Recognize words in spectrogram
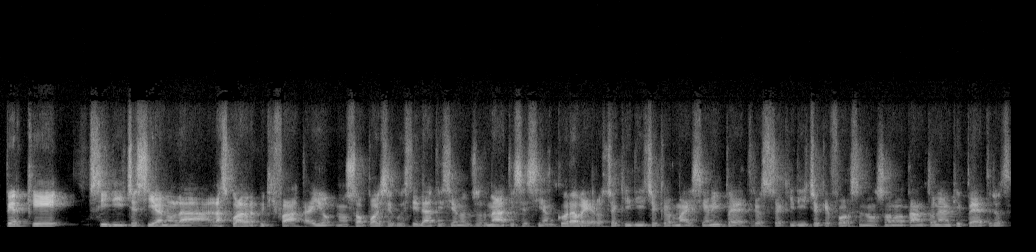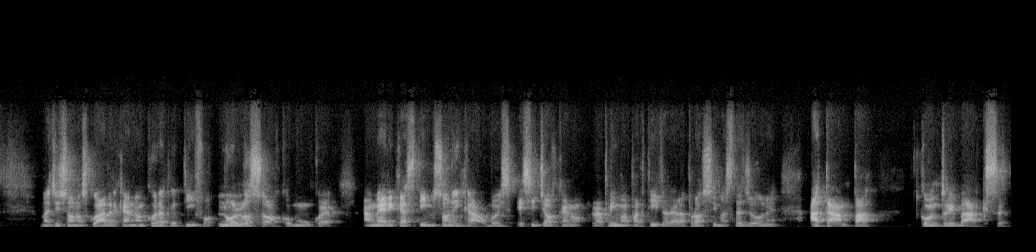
perché si dice siano la, la, squadra più tifata. Io non so poi se questi dati siano aggiornati, se sia ancora vero, c'è chi dice che ormai siano i Patriots, c'è chi dice che forse non sono tanto neanche i Patriots, ma ci sono squadre che hanno ancora più tifo, non lo so, comunque America's Team sono i Cowboys e si giocano la prima partita della prossima stagione a Tampa contro i Bucks.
